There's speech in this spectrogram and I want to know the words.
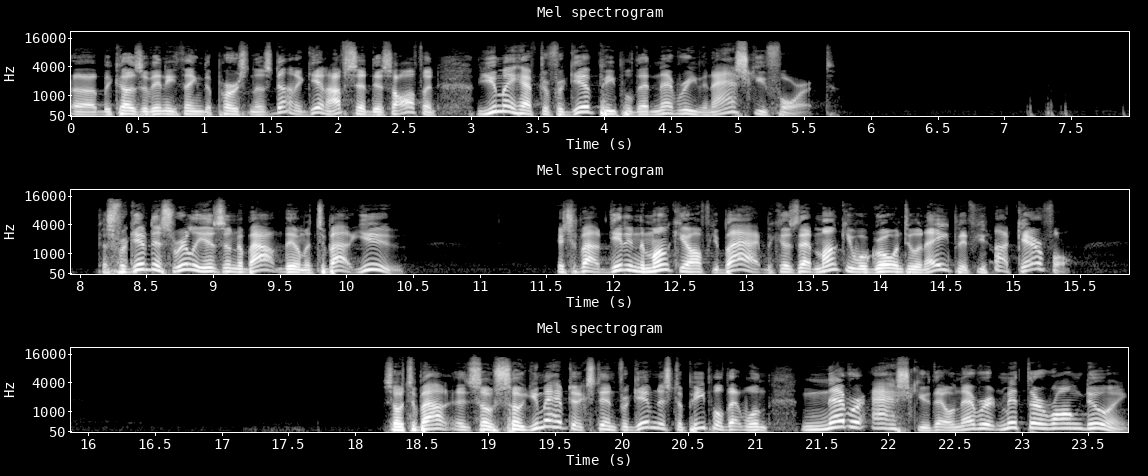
uh, because of anything the person has done. Again, I've said this often. You may have to forgive people that never even ask you for it. Because forgiveness really isn't about them, it's about you. It's about getting the monkey off your back because that monkey will grow into an ape if you're not careful. So it's about so so you may have to extend forgiveness to people that will never ask you, that will never admit their wrongdoing.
